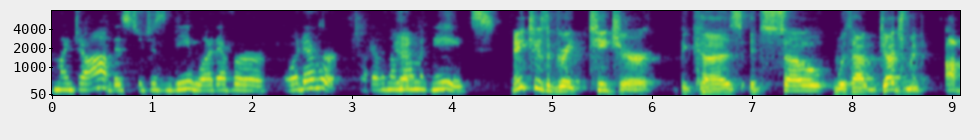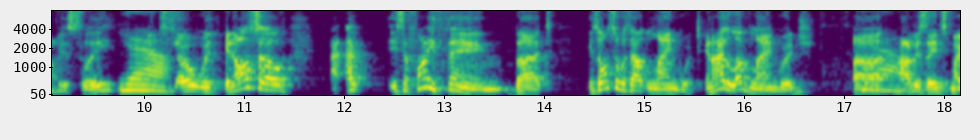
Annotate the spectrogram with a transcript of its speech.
my job is to just be whatever whatever whatever the Yeah. moment needs. Nature's a great teacher because it's so without judgment, obviously. Yeah. It's so with, and also, I, I, it's a funny thing, but it's also without language. And I love language. Uh, Yeah. Obviously, it's my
